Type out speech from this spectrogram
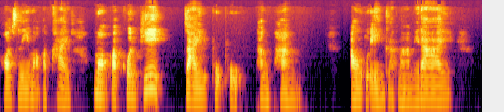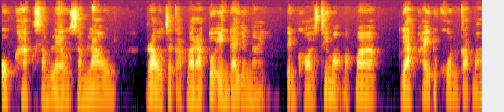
คอร์สนี้เหมาะกับใคร เหมาะกับคนที่ใจผุๆพังๆเอาตัวเองกลับมาไม่ได้ อกหักซ้ำแล้วซ้ำเล่า เราจะกลับมารักตัวเองได้ยังไง เป็นคอร์สที่เหมาะมาก ๆ อยากให้ทุกคนกลับมา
